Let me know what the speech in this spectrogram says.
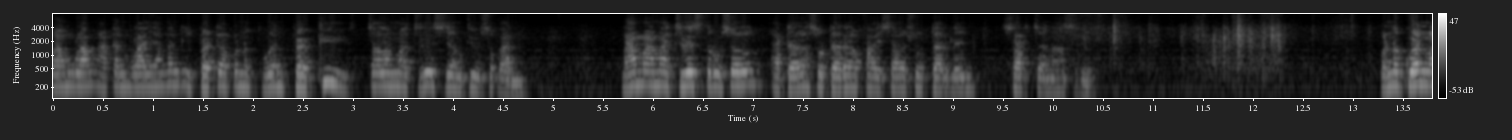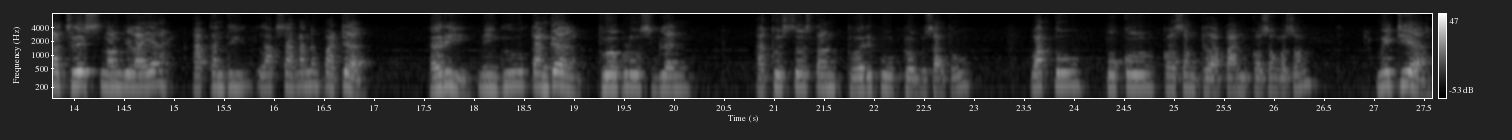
Pamulang akan melayangkan ibadah peneguhan bagi calon majelis yang diusulkan. Nama majelis terusul adalah Saudara Faisal Sudarlin Sarjana Sri. Peneguhan majelis non-wilayah akan dilaksanakan pada hari Minggu tanggal 29 Agustus tahun 2021 waktu pukul 08.00 media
